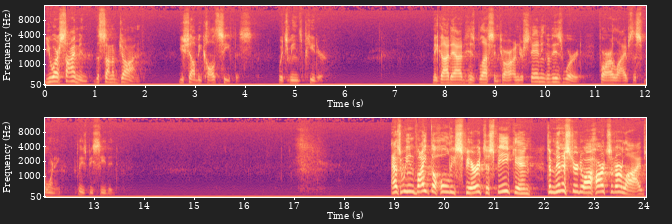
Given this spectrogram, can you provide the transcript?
You are Simon, the son of John. You shall be called Cephas, which means Peter. May God add his blessing to our understanding of his word for our lives this morning. Please be seated. As we invite the Holy Spirit to speak and to minister to our hearts and our lives,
